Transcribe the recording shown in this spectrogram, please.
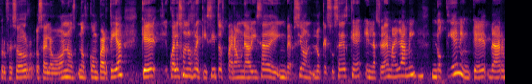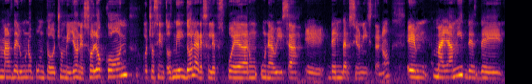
profesor, o sea, el abogado nos, nos, compartía que, cuáles son los requisitos para una visa de inversión. Lo que sucede es que en la ciudad de Miami no tienen que dar más del 1.8 millones, solo con 800 mil dólares se les puede dar una visa eh, de inversionista, ¿no? En Miami, desde,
